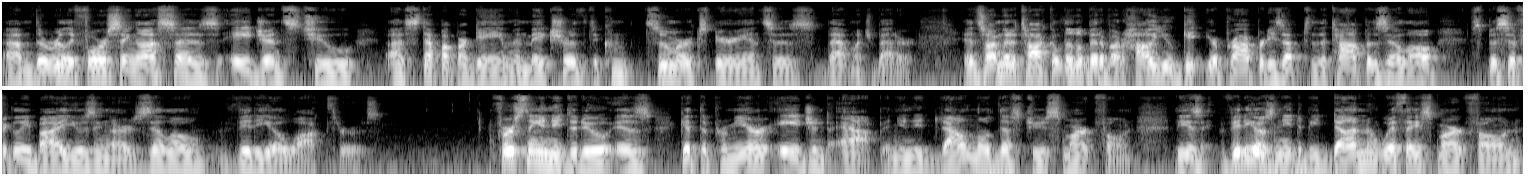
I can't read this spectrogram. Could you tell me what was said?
Um, they're really forcing us as agents to uh, step up our game and make sure that the consumer experience is that much better. And so I'm going to talk a little bit about how you get your properties up to the top of Zillow, specifically by using our Zillow video walkthroughs. First thing you need to do is get the Premier Agent app, and you need to download this to your smartphone. These videos need to be done with a smartphone,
